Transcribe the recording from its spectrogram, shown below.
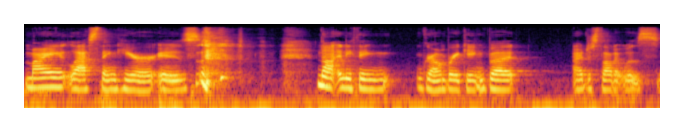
my last thing here is not anything groundbreaking, but I just thought it was.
